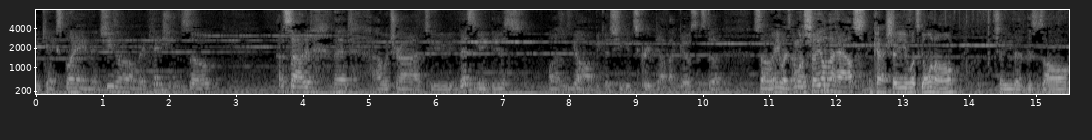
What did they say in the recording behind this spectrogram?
we can't explain. And she's on vacation, so I decided that I would try to investigate this while she's gone because she gets creeped out by ghosts and stuff. So, anyways, I'm going to show you all the house and kind of show you what's going on. Show you that this is all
